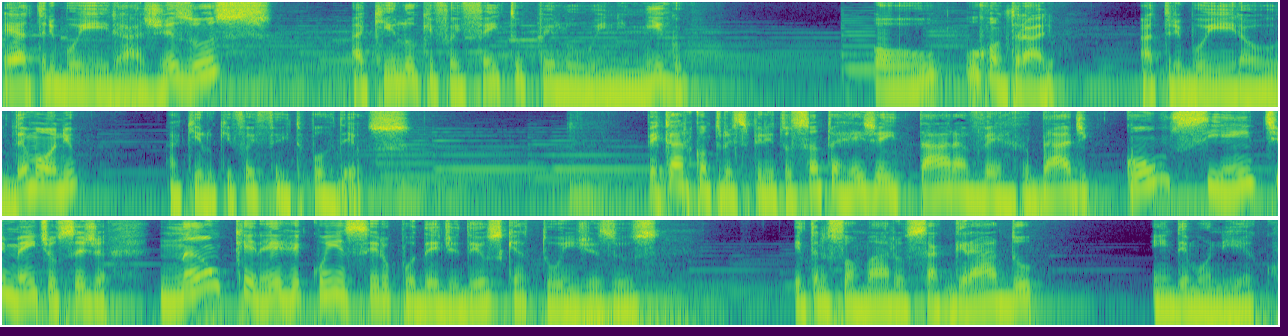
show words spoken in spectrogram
É atribuir a Jesus aquilo que foi feito pelo inimigo. Ou o contrário, atribuir ao demônio aquilo que foi feito por Deus. Pecar contra o Espírito Santo é rejeitar a verdade conscientemente, ou seja, não querer reconhecer o poder de Deus que atua em Jesus e transformar o sagrado em demoníaco.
